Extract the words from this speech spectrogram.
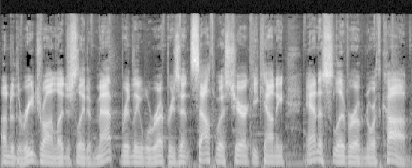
Under the redrawn legislative map, Ridley will represent southwest Cherokee County and a sliver of North Cobb.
